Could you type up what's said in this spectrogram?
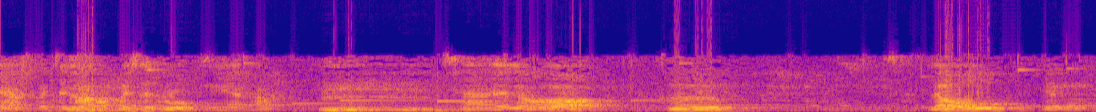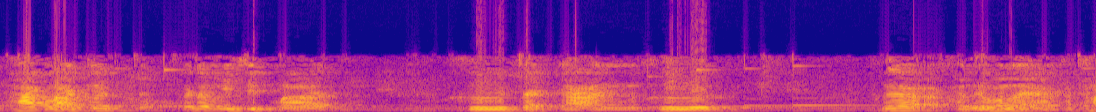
เงี้ยก็จะเกิดความไม่สะดวกเงี้ยครับ อืม ใช่แล้วก็คือ แล้วอย่างภาครัฐก็จะก็จะมีสิทธิ์มา คือจัดการคือเพื่อเขาเรียกว่าอะไรอะกระท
